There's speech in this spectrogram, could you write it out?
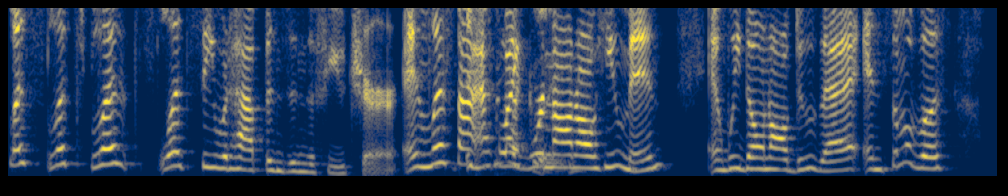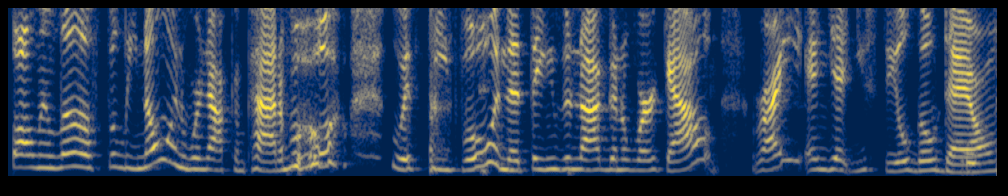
let's let's let's let's see what happens in the future. And let's not exactly. act like we're not all human and we don't all do that. And some of us fall in love fully knowing we're not compatible with people and that things are not going to work out, right? And yet you still go down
